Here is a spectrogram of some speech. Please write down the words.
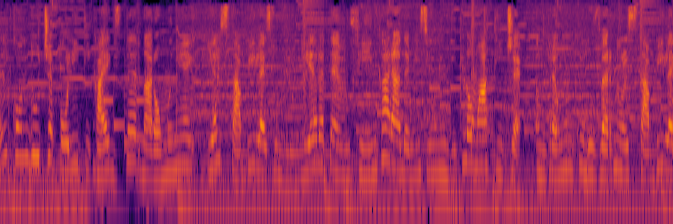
El conduce politica externă a României, el stabile subliniere de înființarea de misiuni diplomatice, împreună cu guvernul stabile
